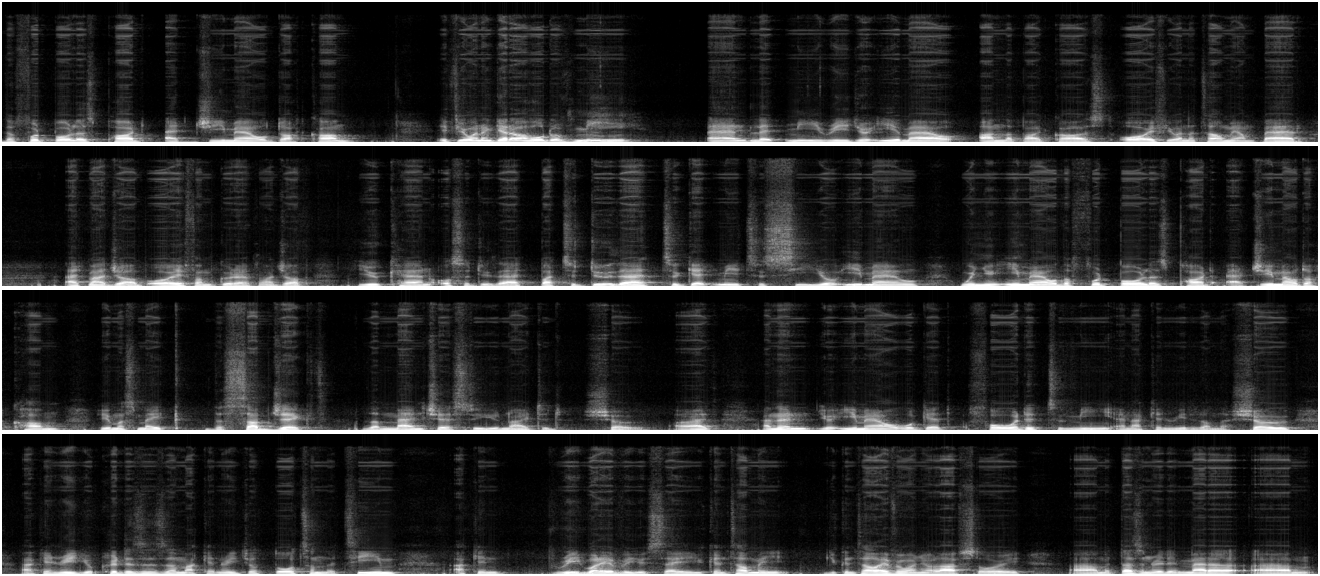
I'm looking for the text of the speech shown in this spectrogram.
thefootballerspod at gmail.com. If you want to get a hold of me and let me read your email on the podcast, or if you want to tell me I'm bad at my job, or if I'm good at my job, you can also do that. But to do that, to get me to see your email, when you email the footballerspod at gmail.com, you must make the subject the Manchester United show. All right. And then your email will get forwarded to me and I can read it on the show. I can read your criticism. I can read your thoughts on the team. I can read whatever you say. You can tell me, you can tell everyone your life story. Um, it doesn't really matter. Um,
